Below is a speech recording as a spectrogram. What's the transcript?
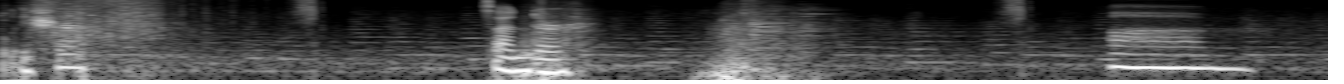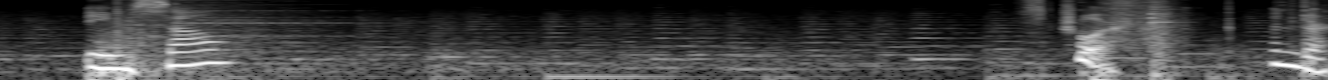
Glacier. Thunder. Um. Beam cell. Sure. Thunder.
